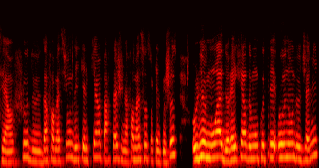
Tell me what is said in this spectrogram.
c'est un flot d'informations. Dès que quelqu'un partage une information sur quelque chose, au lieu, moi, de réécrire de mon côté au nom de Jamie,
